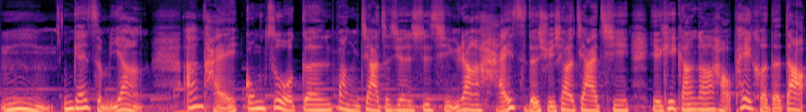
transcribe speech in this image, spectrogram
嗯，应该怎么样安排工作跟放假这件事情，让孩子的学校假期也可以刚刚好配合得到，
